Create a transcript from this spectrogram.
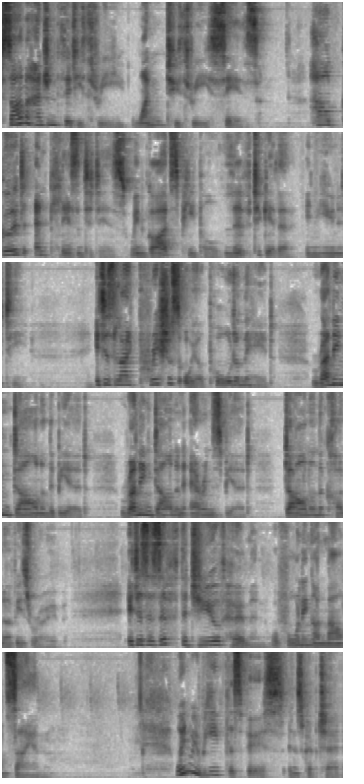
Psalm 133, 1 to 3 says, How good and pleasant it is when God's people live together in unity. It is like precious oil poured on the head running down on the beard, running down on Aaron's beard, down on the collar of his robe. It is as if the dew of Hermon were falling on Mount Zion. When we read this verse in Scripture,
